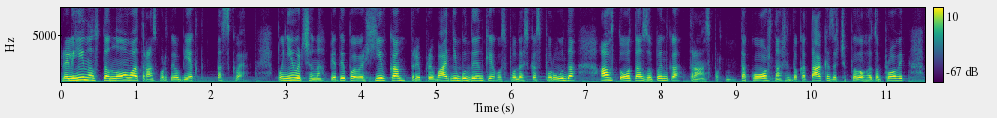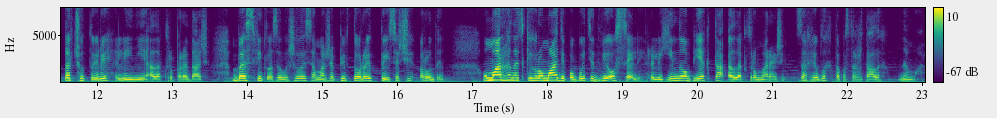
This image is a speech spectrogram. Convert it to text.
релігійна установа, транспортний об'єкт та сквер. Понівечена п'ятиповерхівка, три приватні будинки, господарська споруда, авто та зупинка транспорту. Також наслідок атаки зачепило газопровід та чотири лінії електропередач. Без світла залишилися майже півтори тисячі родин. У Марганецькій громаді побиті дві оселі, релігійний об'єкт та електромережі. Загиблих та постраждалих немає.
